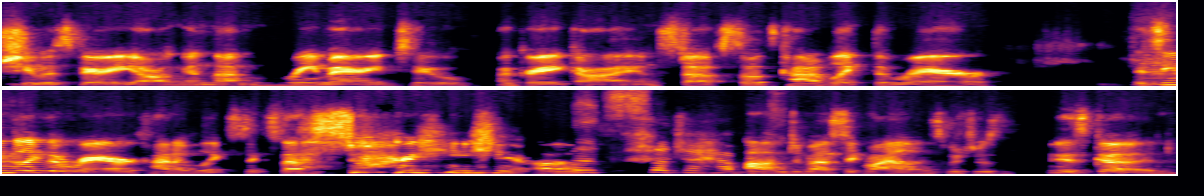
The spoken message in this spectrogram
she was very young and then remarried to a great guy and stuff. So it's kind of like the rare it seemed like the rare kind of like success story of That's such a happy um, domestic violence, which was is good.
